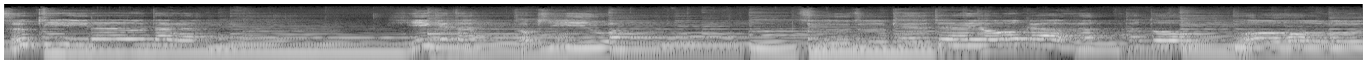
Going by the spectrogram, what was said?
好きな歌が弾けた時は続けてよかったと思う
